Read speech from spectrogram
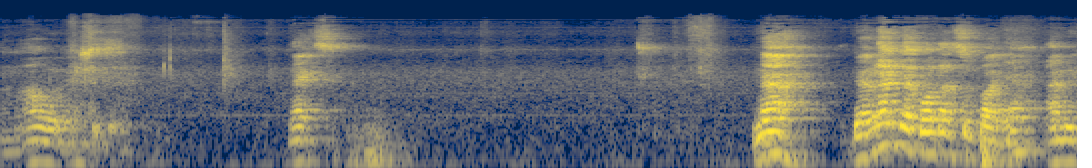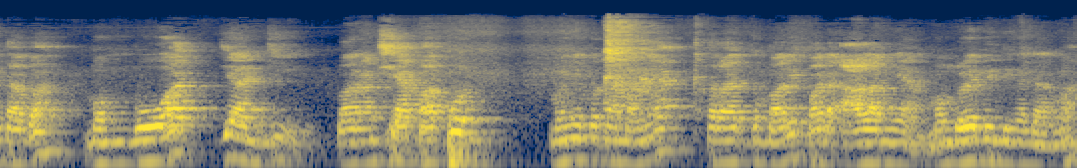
Nggak mau ya. Next. Nah, dengan kekuatan supaya Amitabha membuat janji barang siapa pun menyebut namanya telah kembali pada alamnya, memberi bimbingan dharma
